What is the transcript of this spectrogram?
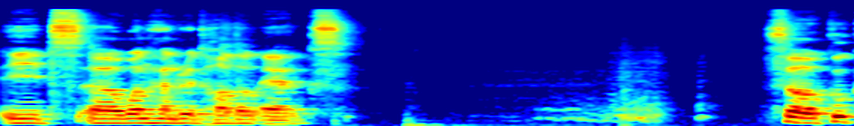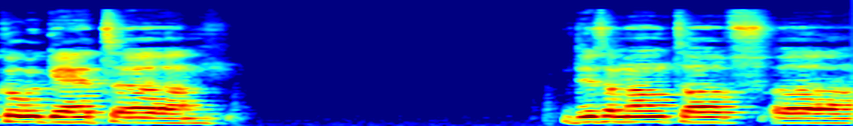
its uh, 100 hodl ergs. So Kuko will get uh, this amount of uh,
